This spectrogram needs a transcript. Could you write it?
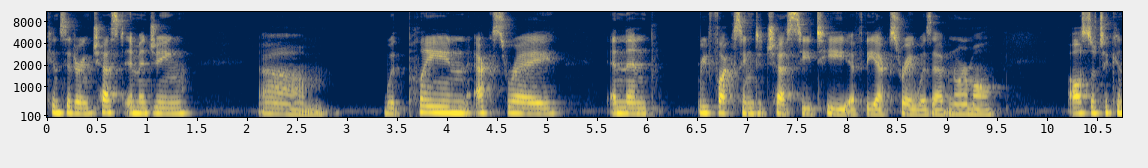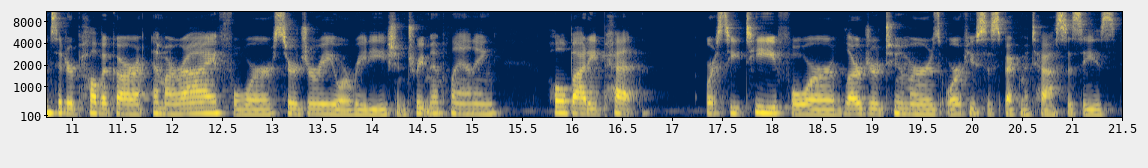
considering chest imaging um, with plain x ray and then reflexing to chest CT if the x ray was abnormal. Also, to consider pelvic MRI for surgery or radiation treatment planning, whole body PET or CT for larger tumors or if you suspect metastases.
